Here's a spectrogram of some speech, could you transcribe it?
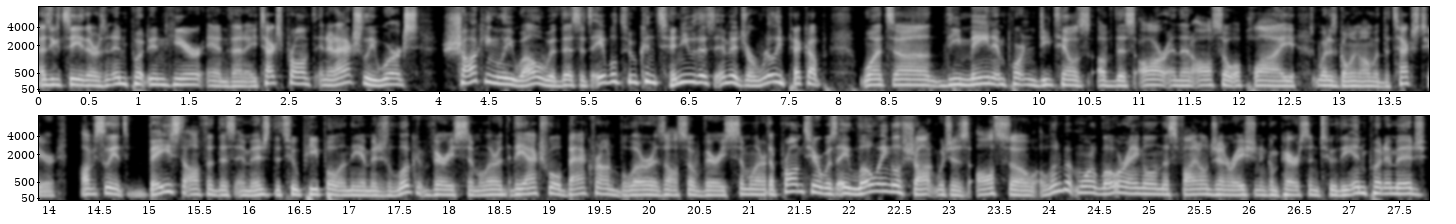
as you can see, there's an input in here and then a text prompt and it actually works shockingly well with this. It's able to continue this image or really pick up what uh, the main important details of this are and then also apply what is going on with the text here. Obviously, it's based off of this image. The two people in the image look very similar. The actual background blur is also very similar. The prompt here was a low angle shot, which is also a little bit more lower angle in this final generation in comparison to the input image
